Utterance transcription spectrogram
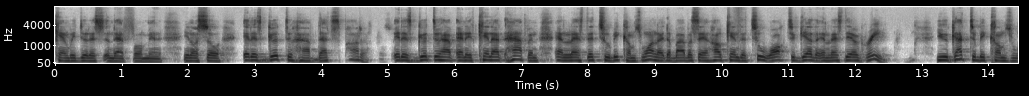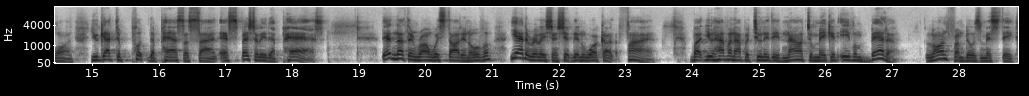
Can we do this and that for a minute? You know, so it is good to have that spotter. It is good to have, and it cannot happen unless the two becomes one. Like the Bible says, how can the two walk together unless they agree? You got to becomes one. You got to put the past aside, especially the past. There's nothing wrong with starting over. Yeah, the relationship didn't work out fine, but you have an opportunity now to make it even better. Learn from those mistakes.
